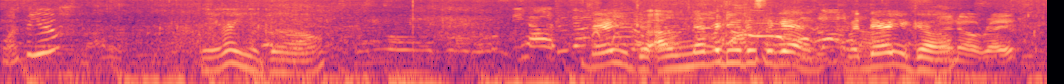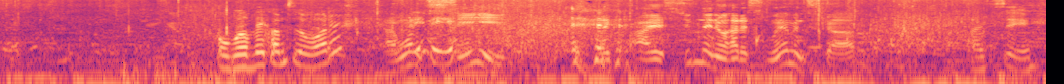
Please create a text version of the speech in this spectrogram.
One for you? There you go. There you go. I'll never do this again. But there you go. I know, right? Oh, will they come to the water? I want to see. Like, I assume they know how to swim and stuff. Let's see.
